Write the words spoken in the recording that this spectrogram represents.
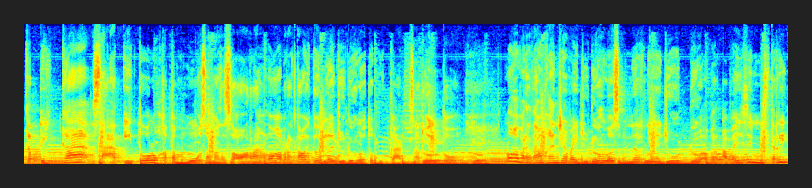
ketika saat itu lo ketemu sama seseorang lo nggak pernah tahu itu adalah jodoh lo atau bukan satu Betul, itu. betul. lo nggak pernah tahu kan siapa jodoh lo sebenarnya. Jodoh apa apa sih misteri?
